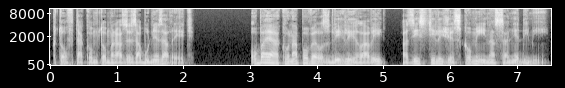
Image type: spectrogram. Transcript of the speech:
kto v takomto mraze zabudne zavrieť. Obaja ako napovel zdvihli hlavy a zistili, že z komína sa nedymí.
